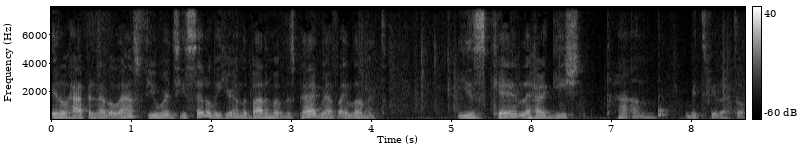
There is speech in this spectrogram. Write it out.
It'll happen. Now, the last few words he said over here on the bottom of this paragraph, I love it. Yizke lehargish ta'am bitfilato.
